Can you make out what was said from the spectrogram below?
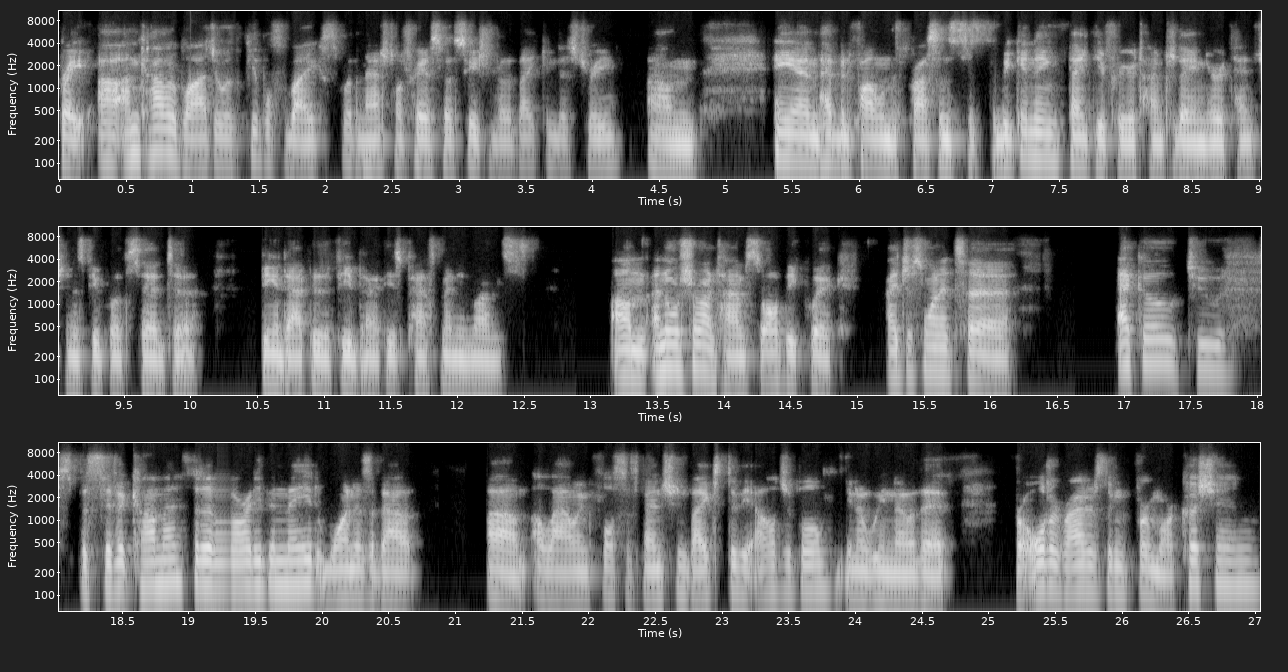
Great. Uh, I'm Kyler Blodgett with People for Bikes with the National Trade Association for the Bike Industry um, and have been following this process since the beginning. Thank you for your time today and your attention, as people have said, to being adaptive to feedback these past many months. Um, I know we're short on time, so I'll be quick. I just wanted to echo two specific comments that have already been made. One is about um, allowing full suspension bikes to be eligible. You know, we know that for older riders looking for more cushion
